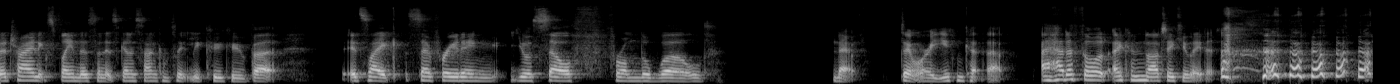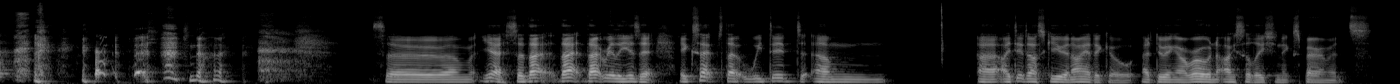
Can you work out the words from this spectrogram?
to try and explain this and it's to sound completely cuckoo but it's like separating yourself from the world no don't worry you can cut that i had a thought i couldn't articulate it no. So um, yeah, so that that that really is it. Except that we did. Um, uh, I did ask you, and I had a go at doing our own isolation experiments.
